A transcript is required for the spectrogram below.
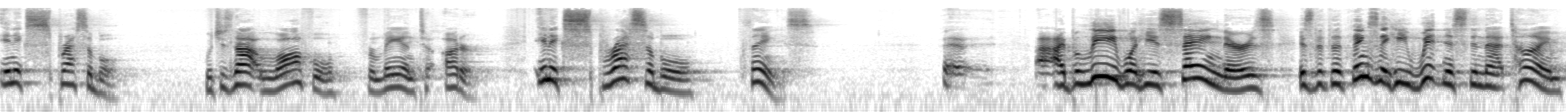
inexpressible, which is not lawful for man to utter. Inexpressible things. Uh, I believe what he is saying there is, is that the things that he witnessed in that time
